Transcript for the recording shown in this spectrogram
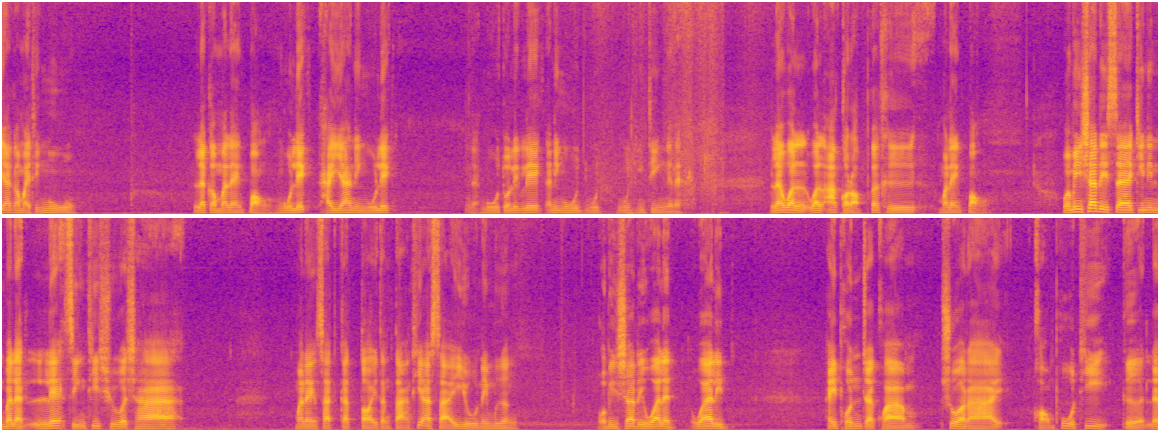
ยะก็หมายถึงงู แล้วก็แมลงป่อง งูเล็กไฮยะนี่งูเล็กนะงูตัวเล็ก ๆ อันนี้งูงูงูจริงๆเนี่ยนะแล้ววัลวัลอากรอบก็คือแมลงป่อง ว่ามีชาดิแซกินินบาลดและสิ่งที่ชั่วช้าแมลงสัตว์กัดต่อยต่างๆ ที่อาศัยอยู่ในเมืองวาบินชาริวาเลดวาลิดให้พ้นจากความชั่วร้ายของผู้ที่เกิดและ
